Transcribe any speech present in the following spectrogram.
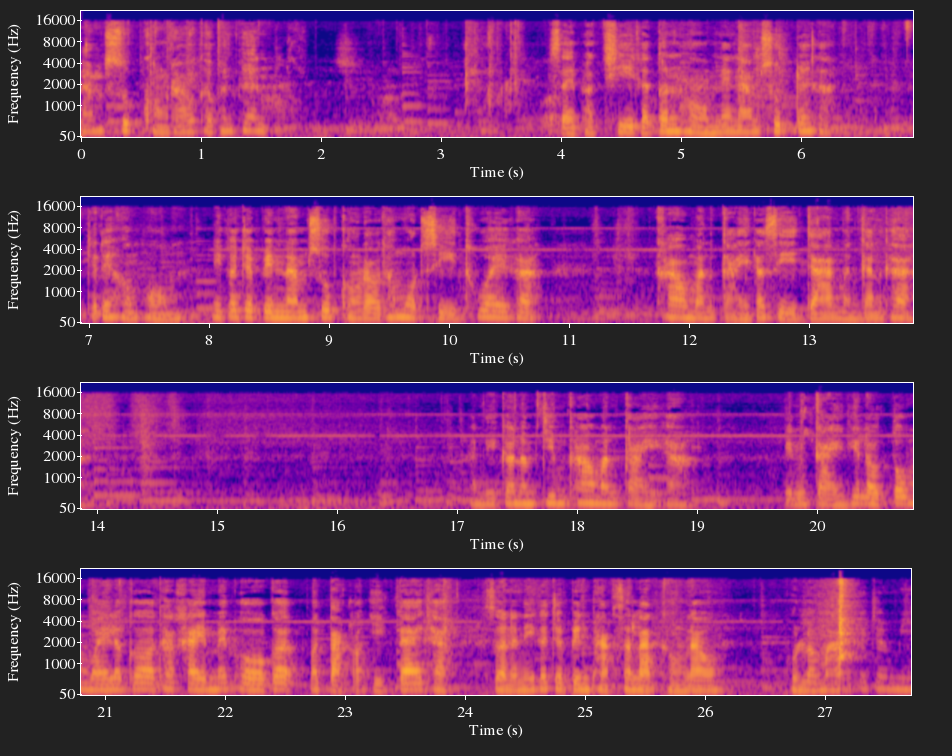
น้ำซุปของเราค่ะเพื่อนๆ ใส่ผักชีกับต้นหอมในน้ำซุปด้วยค่ะ จะได้หอมๆ นี่ก็จะเป็นน้ำซุปของเราทั้งหมดสี่ถ้วยค่ะ ข้าวมันไก่ก็สี่จานเหมือนกันค่ะ นนี้ก็น้ำจิ้มข้าวมันไก่ค่ะ เป็นไก่ที่เราต้มไว้แล้วก็ถ้าใครไม่พอก็มาตักเอาอีกได้ค่ะ ส่วนอันนี้ก็จะเป็นผักสลัดของเรา ผลไม้ก็จะมี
